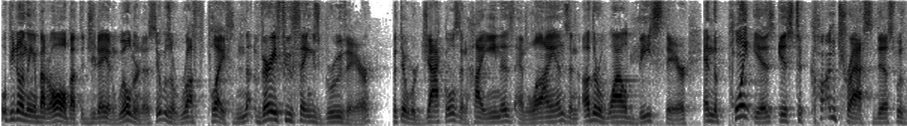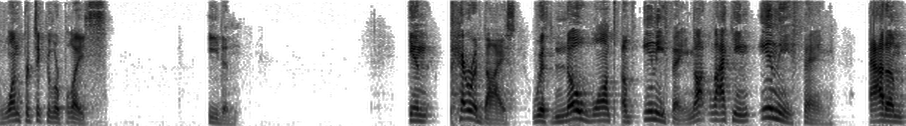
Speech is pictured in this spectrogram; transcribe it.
Well, if you know anything about it all about the Judean wilderness, it was a rough place. very few things grew there, but there were jackals and hyenas and lions and other wild beasts there. And the point is, is to contrast this with one particular place, Eden in paradise with no want of anything, not lacking anything, Adam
